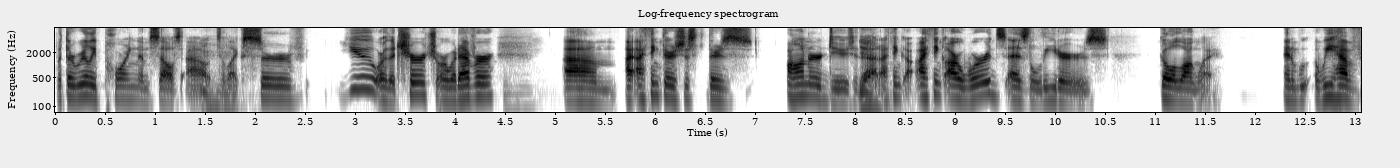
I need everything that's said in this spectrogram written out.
but they're really pouring themselves out to Mhm. like serve you or the church or whatever um I, I think there's just there's honor due to Yeah. that i think i think our words as leaders go a long way and w- we have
